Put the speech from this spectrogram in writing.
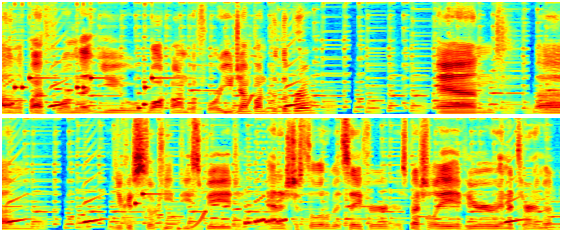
on the platform that you walk on before you jump under the bro, and um, you could still keep P speed, and it's just a little bit safer, especially if you're in a tournament.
